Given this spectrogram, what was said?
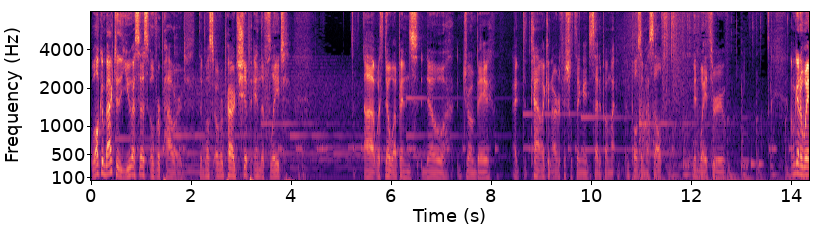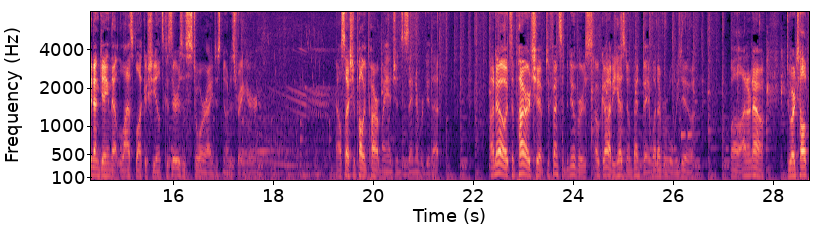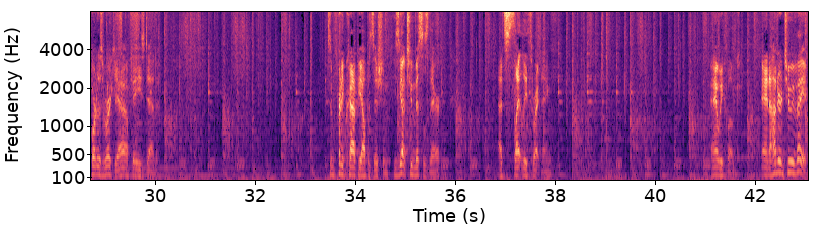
Welcome back to the USS Overpowered, the most overpowered ship in the fleet. Uh, with no weapons, no drone bay. I kind of like an artificial thing I decided to put my, impose on myself midway through. I'm gonna wait on getting that last block of shields because there is a store I just noticed right here. And also I should probably power up my engines because I never do that. Oh no, it's a pirate ship, defensive maneuvers. Oh god, he has no med bay, whatever will we do? Well, I don't know. Do our teleporters work? Yeah, okay, he's dead. Some pretty crappy opposition. He's got two missiles there. That's slightly threatening. And we cloak. And 102 evade.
